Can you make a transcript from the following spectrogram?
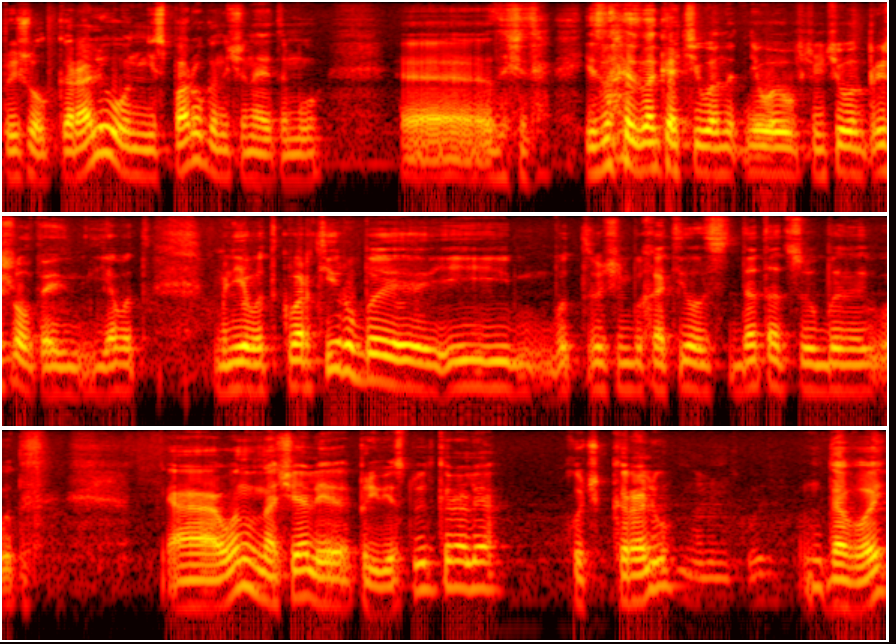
пришел к королю, он не с порога начинает ему значит, излагать, чего он от него, в общем, чего он пришел-то. Я вот, мне вот квартиру бы, и вот очень бы хотелось дотацию бы, вот. А он вначале приветствует короля. Хочешь к королю? Давай,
